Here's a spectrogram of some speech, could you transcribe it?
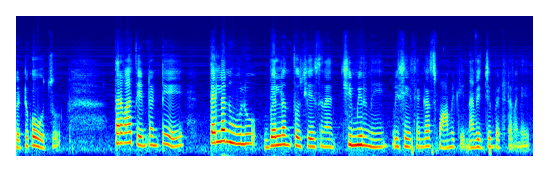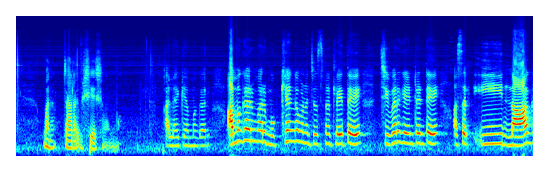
పెట్టుకోవచ్చు. తర్వాత ఏంటంటే తెల్ల నువ్వులు బెల్లంతో చేసిన చిమ్మిరిని విశేషంగా స్వామికి నైవేద్యం పెట్టడం అనేది మనం చాలా విశేషం అమ్మ. అలాగే అమ్మగారు. అమ్మగారు మరి ముఖ్యంగా మనం చూసినట్లయితే చివరిగా ఏంటంటే అసలు ఈ నాగ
